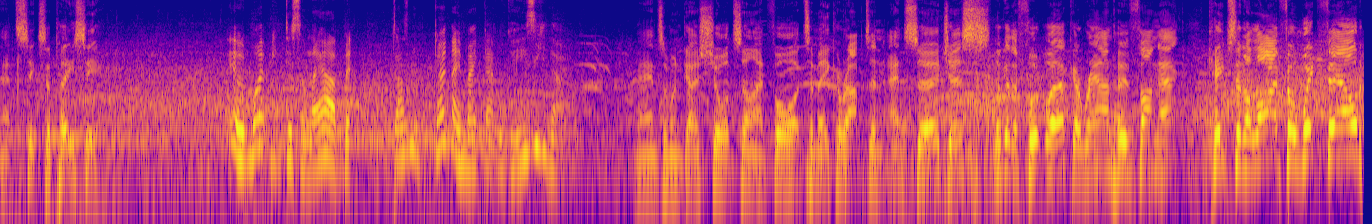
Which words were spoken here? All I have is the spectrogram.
at six apiece here. Yeah, it might be disallowed, but doesn't don't they make that look easy though? Manzelmann goes short side for Tamika Upton and Sergis. Look at the footwork around Hufanga. Keeps it alive for Whitfield,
